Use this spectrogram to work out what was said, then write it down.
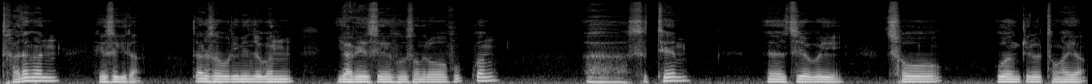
타당한 해석이다. 따라서 우리 민족은 야베스의 후손으로 북방 아, 스템 어, 지역의 초원길을 통하여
